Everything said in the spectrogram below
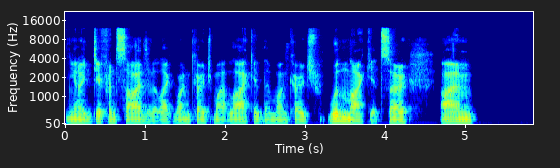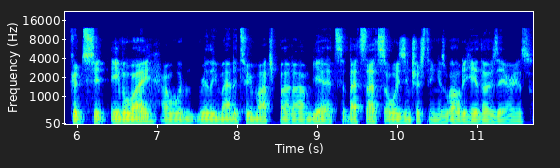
you know different sides of it. Like one coach might like it, then one coach wouldn't like it. So I'm could sit either way. I wouldn't really matter too much, but um, yeah, it's that's that's always interesting as well to hear those areas.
